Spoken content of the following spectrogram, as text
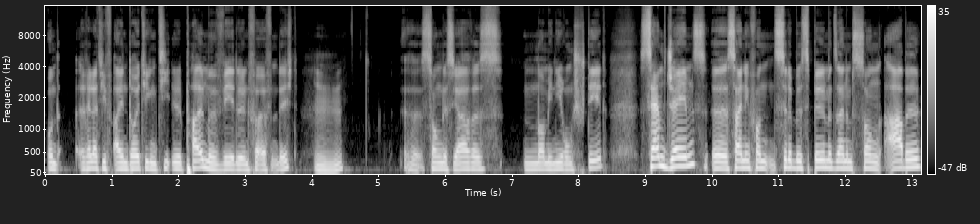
und relativ eindeutigen Titel Palme wedeln veröffentlicht. Mhm. Äh, Song des Jahres Nominierung steht. Sam James, äh, Signing von Syllable Spill mit seinem Song Abel.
